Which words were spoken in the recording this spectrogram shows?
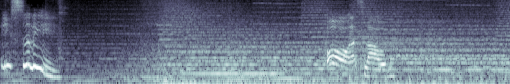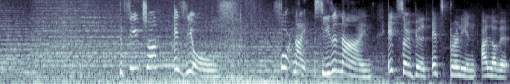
He's silly! Oh, that's loud. The future is yours. Fortnite Season 9. It's so good. It's brilliant. I love it.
